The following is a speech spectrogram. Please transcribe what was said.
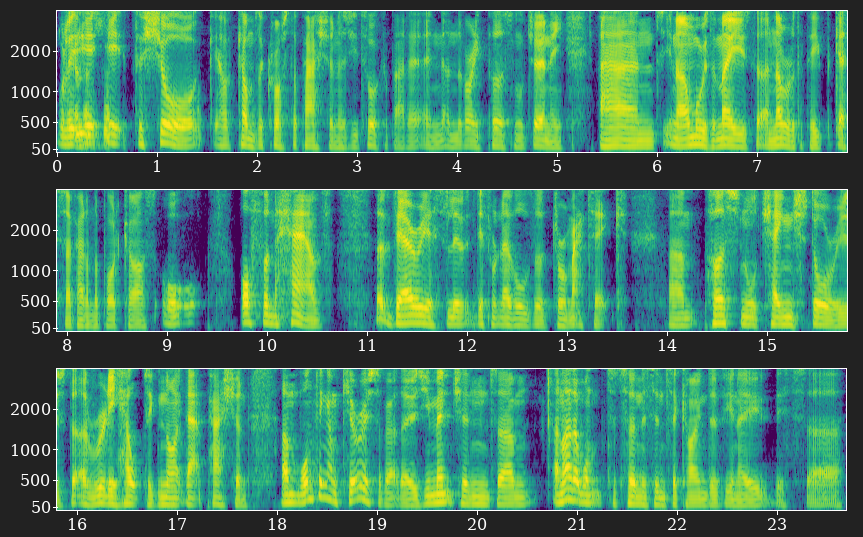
Well, it, it, it, for sure comes across the passion as you talk about it and, and, the very personal journey. And, you know, I'm always amazed that a number of the people, guests I've had on the podcast or, often have at various different levels of dramatic um, personal change stories that have really helped ignite that passion. Um, one thing I'm curious about though is you mentioned, um, and I don't want to turn this into kind of, you know, this, uh,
